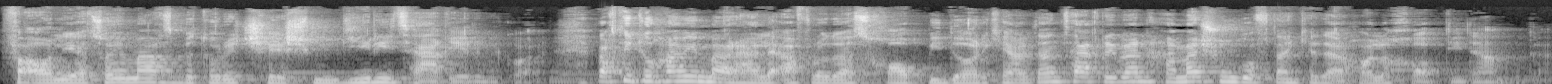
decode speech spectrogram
فعالیت های مغز به طور چشمگیری تغییر می‌کنه. وقتی تو همین مرحله افراد از خواب بیدار کردن تقریبا همشون گفتن که در حال خواب دیدن بودن.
